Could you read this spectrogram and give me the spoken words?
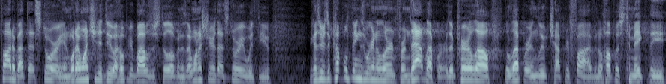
thought about that story. And what I want you to do, I hope your Bibles are still open, is I want to share that story with you because there's a couple things we're going to learn from that leper that parallel the leper in Luke chapter 5. It'll help us to make the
